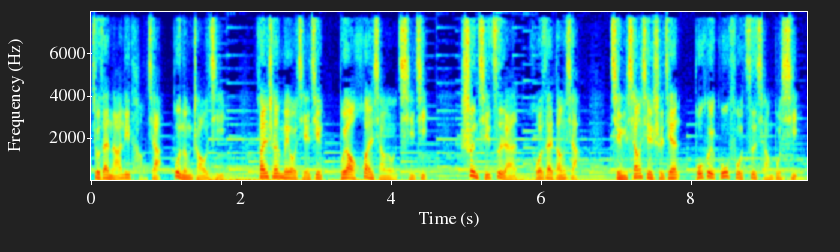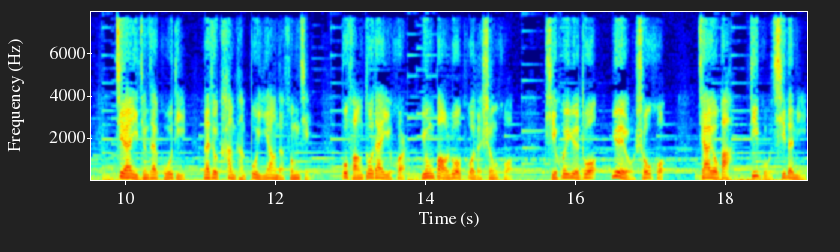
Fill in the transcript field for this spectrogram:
就在哪里躺下，不能着急。翻身没有捷径，不要幻想有奇迹，顺其自然，活在当下。请相信时间不会辜负自强不息。既然已经在谷底，那就看看不一样的风景，不妨多待一会儿，拥抱落魄的生活，体会越多越有收获。加油吧，低谷期的你，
